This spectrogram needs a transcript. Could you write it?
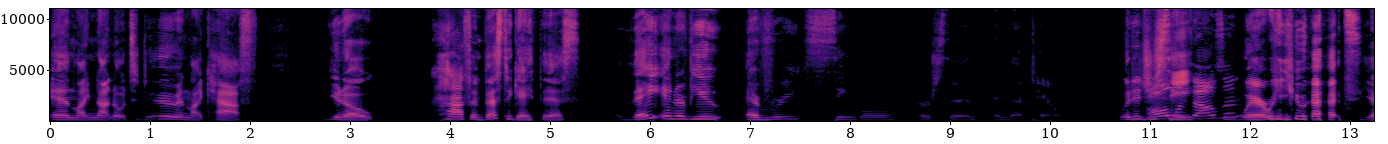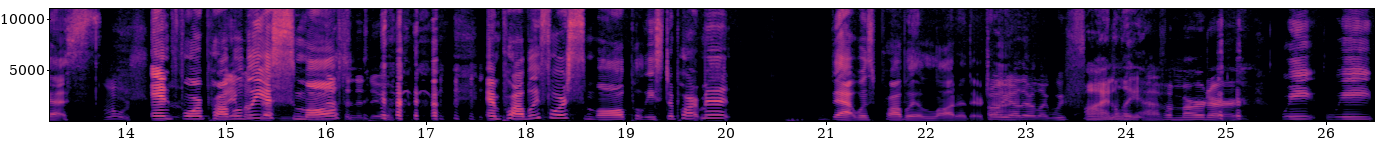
and like not know what to do and like half, you know, half investigate this. They interview every single person in that town. What did you All see? 1,000? Where were you at? Yes. Oh, And for probably a small and probably for a small police department, that was probably a lot of their time. Oh yeah, they're like, we finally have a murder. we we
